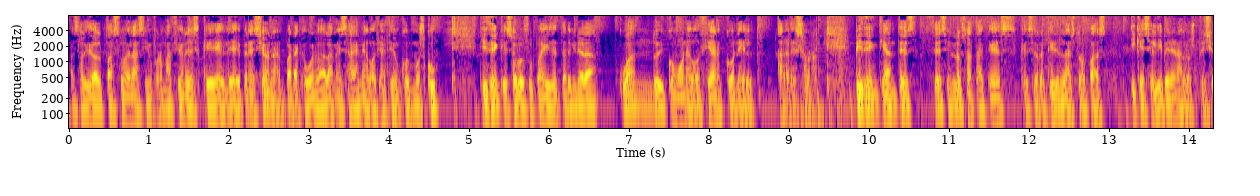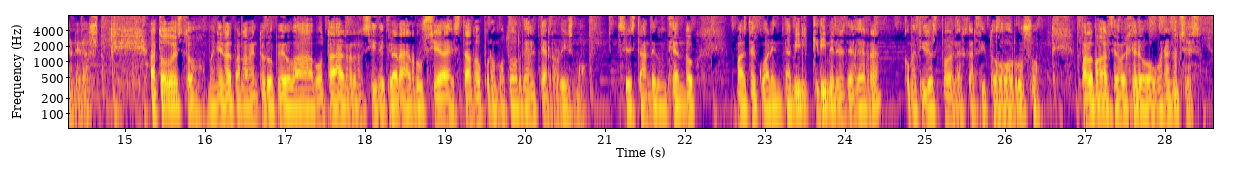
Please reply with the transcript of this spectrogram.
ha salido al paso de las informaciones que le presionan para que vuelva a la mesa de negociación con Moscú. Dicen que solo su país determinará cuándo y cómo negociar con el agresor. Piden que antes cesen los ataques, que se retiren las tropas y que se liberen a los prisioneros. A todo esto, mañana el Parlamento Europeo va a votar si declara a Rusia Estado promotor del terrorismo. Se están denunciando más de 40.000 crímenes de guerra cometidos por el ejército ruso. Paloma García Ovejero, buenas noches.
